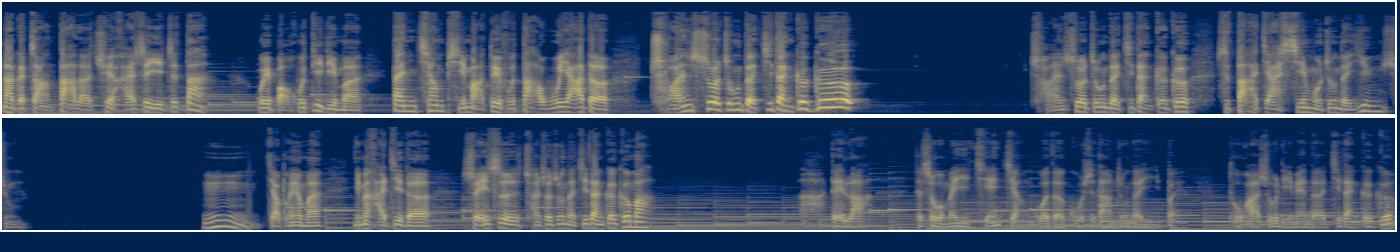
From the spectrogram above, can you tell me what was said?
那个长大了却还是一只蛋，为保护弟弟们单枪匹马对付大乌鸦的传说中的鸡蛋哥哥。传说中的鸡蛋哥哥是大家心目中的英雄。嗯，小朋友们，你们还记得谁是传说中的鸡蛋哥哥吗？啊，对了，这是我们以前讲过的故事当中的一本。图画书里面的鸡蛋哥哥，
